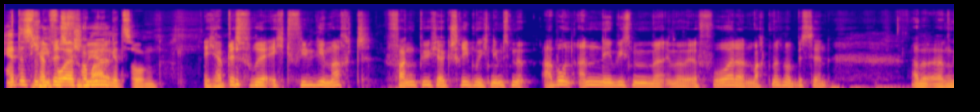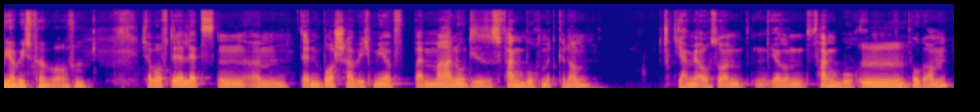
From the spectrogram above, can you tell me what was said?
Hättest du die das vorher schon mal früher- angezogen? Ich habe das früher echt viel gemacht, Fangbücher geschrieben. Ich nehme es mir ab und an, nehme ich es mir immer wieder vor, dann macht man es mal ein bisschen. Aber irgendwie habe ich es verworfen. Ich habe auf der letzten, ähm, den Bosch, habe ich mir beim Manu dieses Fangbuch mitgenommen. Die haben ja auch so ein, ja, so ein Fangbuch im, Mm. im Programm.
